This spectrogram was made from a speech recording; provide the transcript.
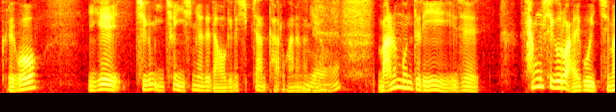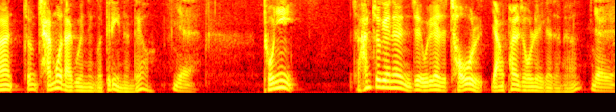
그리고 이게 지금 2020년대 나오기는 쉽지 않다라고 하는 건데요. 예. 많은 분들이 이제 상식으로 알고 있지만 좀 잘못 알고 있는 것들이 있는데요. 예. 돈이 한쪽에는 이제 우리가 이제 저울, 양팔 저울로 얘기하자면 예, 예.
